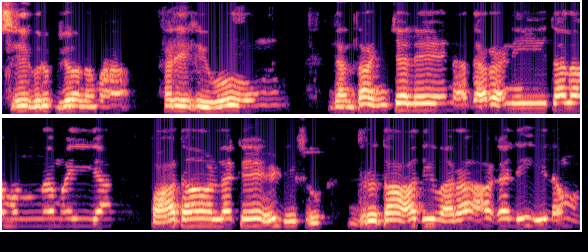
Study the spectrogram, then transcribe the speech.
శ్రీ గురుభ్యో నమ. హరి ఓం. దంతాంచలేన ధరణీతలమున్నమయ్య పాతాళకేళిషు ధృతాదివరాగలీలం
